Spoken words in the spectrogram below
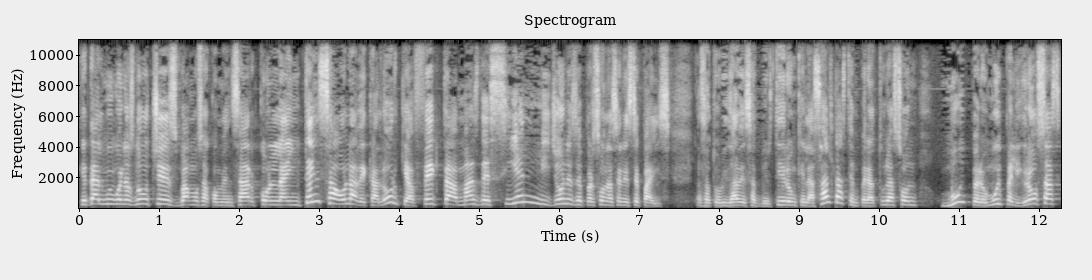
¿Qué tal? Muy buenas noches. Vamos a comenzar con la intensa ola de calor que afecta a más de 100 millones de personas en este país. Las autoridades advirtieron que las altas temperaturas son muy, pero muy peligrosas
